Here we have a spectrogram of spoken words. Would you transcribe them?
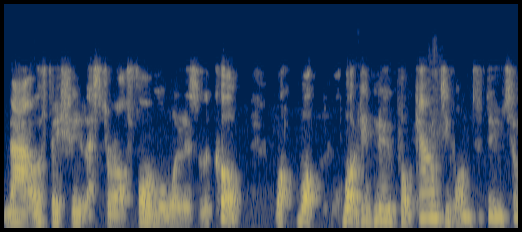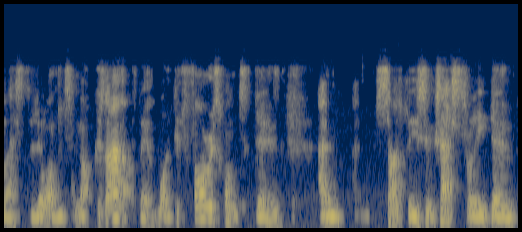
now officially Leicester are former winners of the cup. What what what did Newport County want to do to Leicester? They wanted to knock us out of it. What did Forest want to do, and, and sadly successfully do?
